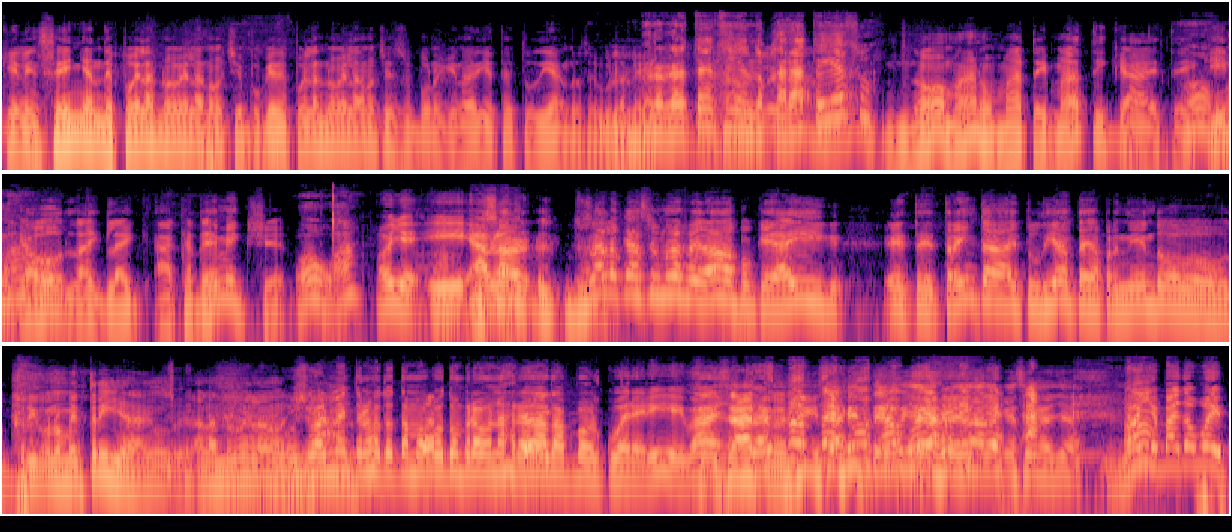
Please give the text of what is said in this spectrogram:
que le enseñan después de las 9 de la noche, porque después de las 9 de la noche se supone que nadie está estudiando, según la ley. ¿Pero que le están enseñando karate y eso? No, mano, matemática, este, Oh, química, wow. all, like, like academic shit. Oh, wow. Oye, y are- ¿Tú sabes lo que hace una redada? Porque hay este, 30 estudiantes aprendiendo trigonometría a las 9 de la noche. Usualmente nosotros estamos acostumbrados a unas redadas por cuerería y vaina. exacto, Entonces, sí, esa gente una oye las redadas que hacen allá. Oye, by the way,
